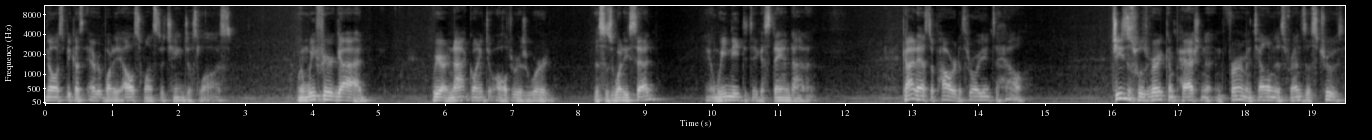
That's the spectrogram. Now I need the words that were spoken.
No, it's because everybody else wants to change His laws. When we fear God, we are not going to alter His word. This is what He said, and we need to take a stand on it. God has the power to throw you into hell. Jesus was very compassionate and firm in telling his friends this truth,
